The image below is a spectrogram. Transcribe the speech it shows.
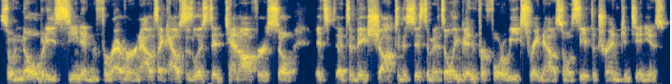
So nobody's seen it in forever. Now it's like houses listed, 10 offers. So it's it's a big shock to the system. And it's only been for four weeks right now. So we'll see if the trend continues.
